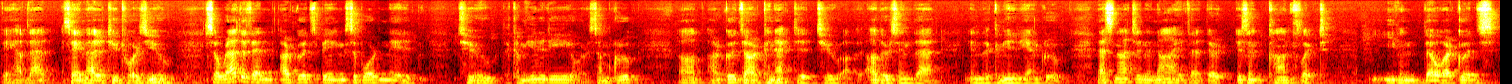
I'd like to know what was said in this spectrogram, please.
they have that same attitude towards you. So rather than our goods being subordinated to the community or some group, uh, our goods are connected to others in that, in the community and group. That's not to deny that there isn't conflict, even though our goods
